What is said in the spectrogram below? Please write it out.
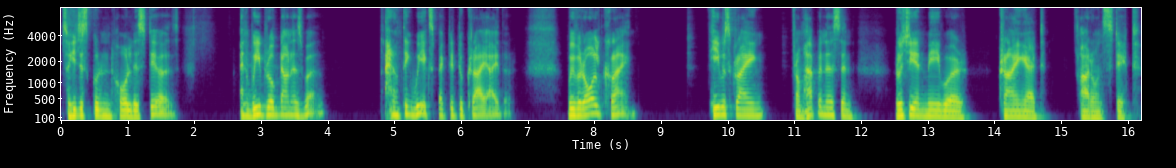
So he just couldn't hold his tears. And we broke down as well. I don't think we expected to cry either. We were all crying. He was crying from happiness, and Ruchi and me were crying at our own state.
